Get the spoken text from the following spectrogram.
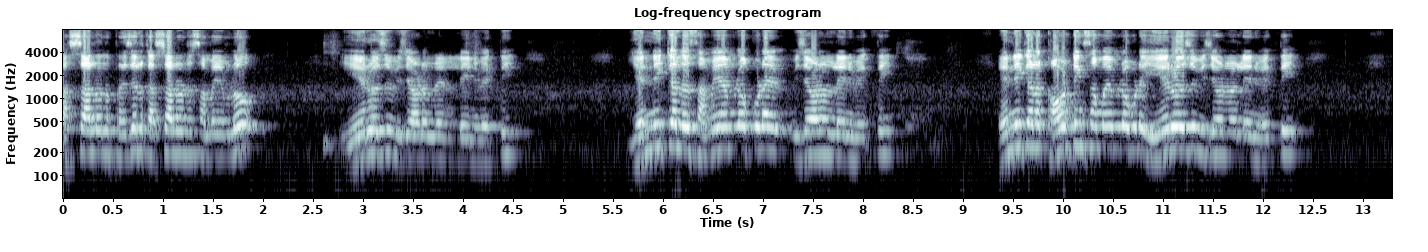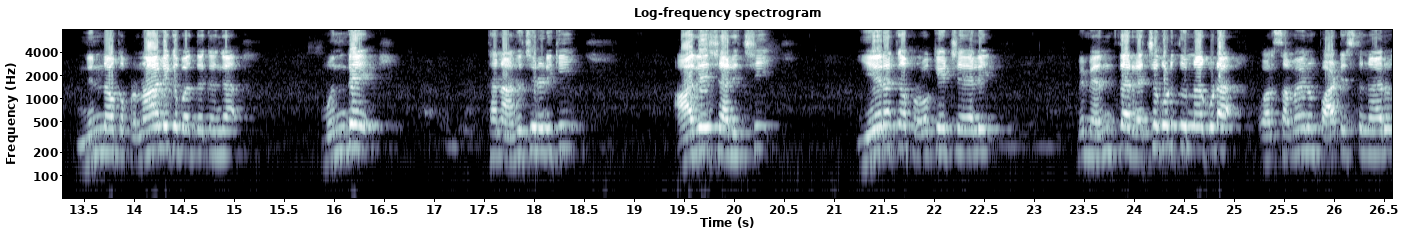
కష్టాలు ఉన్న ప్రజలు కష్టాలు ఉన్న సమయంలో ఏ రోజు విజయవాడలో లేని వ్యక్తి ఎన్నికల సమయంలో కూడా విజయవాడలో లేని వ్యక్తి ఎన్నికల కౌంటింగ్ సమయంలో కూడా ఏ రోజు విజయవాడలో లేని వ్యక్తి నిన్న ఒక ప్రణాళికబద్ధకంగా ముందే తన అనుచరుడికి ఆదేశాలు ఇచ్చి ఏ రకంగా ప్రొవోకేట్ చేయాలి మేము ఎంత రెచ్చగొడుతున్నా కూడా వాళ్ళ సమయం పాటిస్తున్నారు.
